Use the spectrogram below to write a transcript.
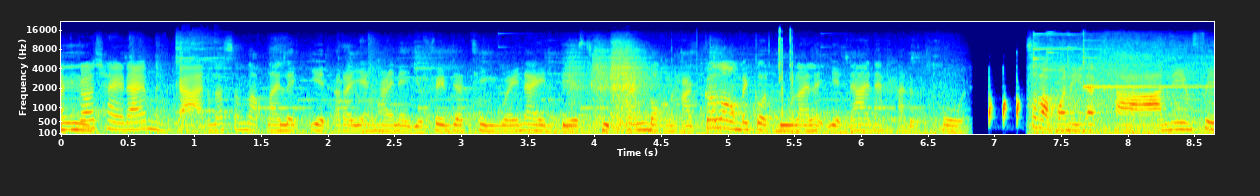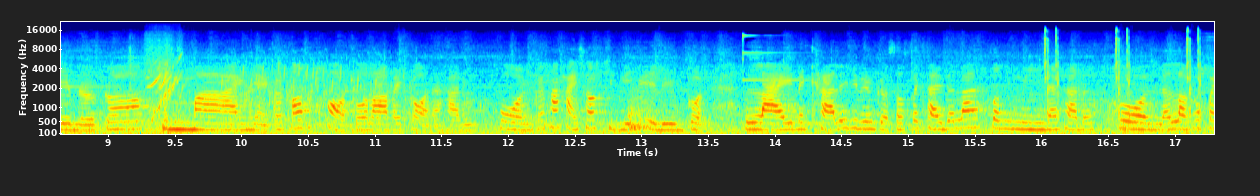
นอืม ก็ใช้ได้เหมือนกัน และสำหรับรายละเอียดอะไรยังไงเนี่ยเดี๋ยวเฟรมจะทิ้งไว้ใน description box นะคะ ก็ลองไปกดดูรายละเอียดได้นะคะทุกคนสำหรับวันนี้นะคะเนมเฟรมแล้วก็คุณไมล์เนี่ยก็ต้องขอตัวลาไปก่อนนะคะ ทุกคน ก็ถ้าใครชอบคลิปนี้ก็อย่าลืมกดไลค์นะคะและอย่าลืมกด subscribe ด้านล่างตรงนี้นะคะ ทุกคน แล้วเราก็ไป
